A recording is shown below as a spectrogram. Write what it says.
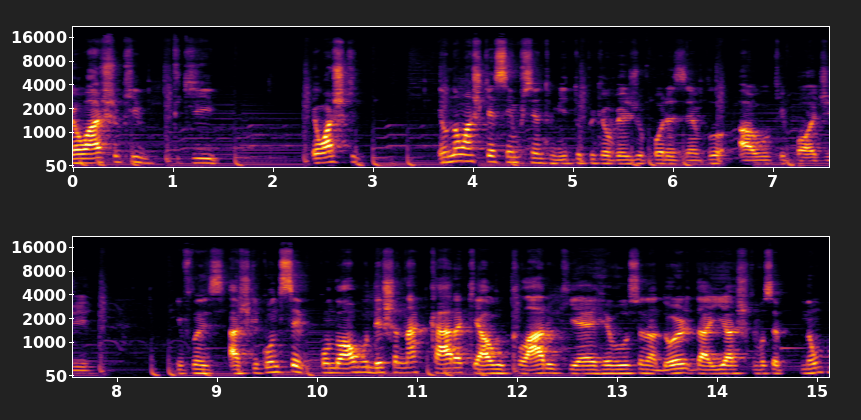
Eu acho que. que eu acho que. Eu não acho que é 100% mito, porque eu vejo, por exemplo, algo que pode influência. Acho que quando você, quando algo deixa na cara que é algo claro, que é revolucionador, daí acho que você não,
